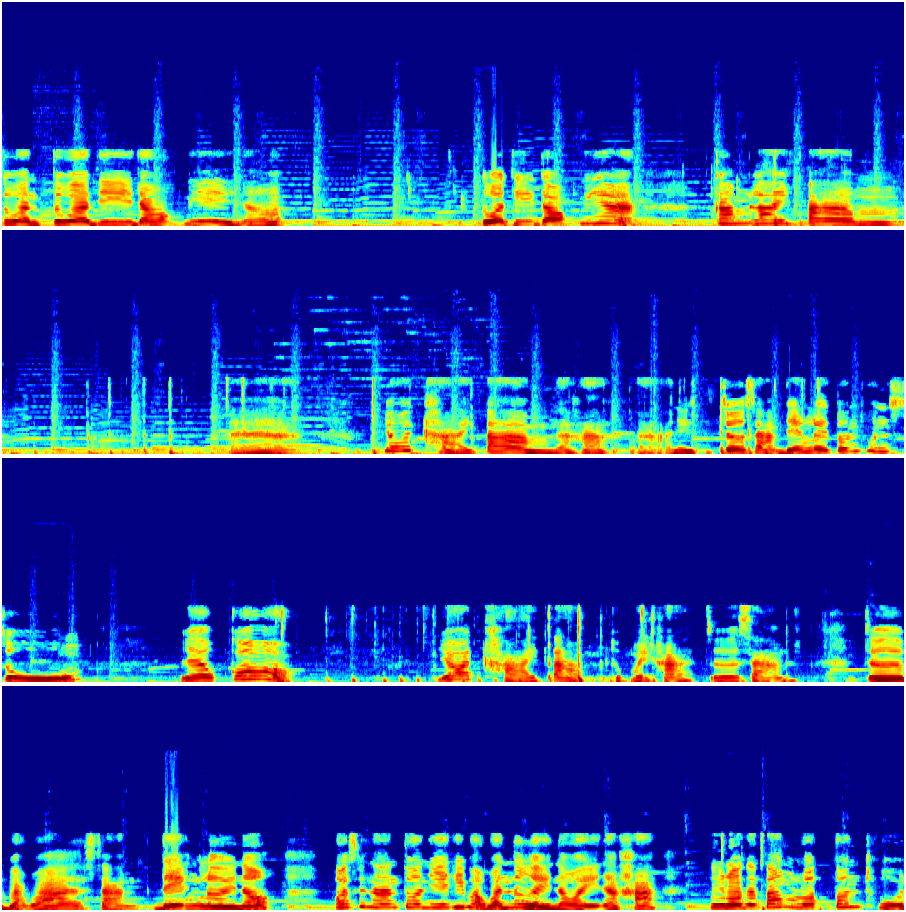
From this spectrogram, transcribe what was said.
ส่วนตัว D Doc นี่เนาะ ตัว D Doc เนี่ยกำไรต่ำอ่ายอดขายต่ำนะคะอ่าอันนี้เจอ3เด้งเลยต้นทุนสูง แล้วก็ยอดขายต่ำถูกไหมคะ เจอ3เจอแบบว่า3เด้งเลยเนาะ เพราะฉะนั้นตัวนี้ที่บอกว่าเหนื่อยหน่อยนะคะ คือเราจะต้องลดต้นทุน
